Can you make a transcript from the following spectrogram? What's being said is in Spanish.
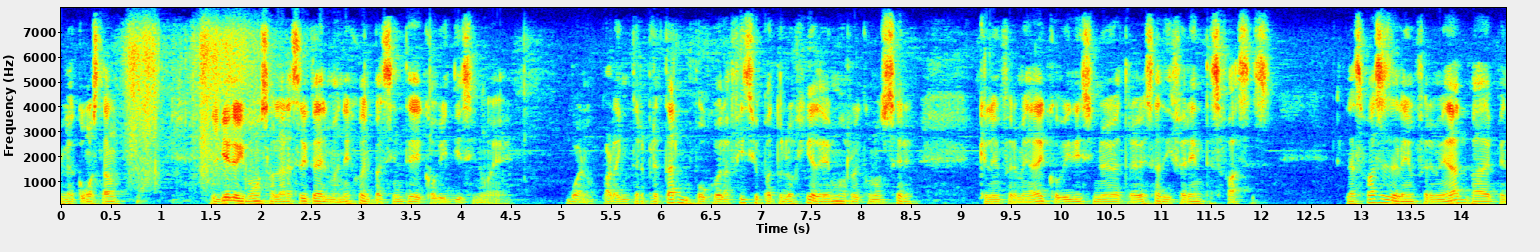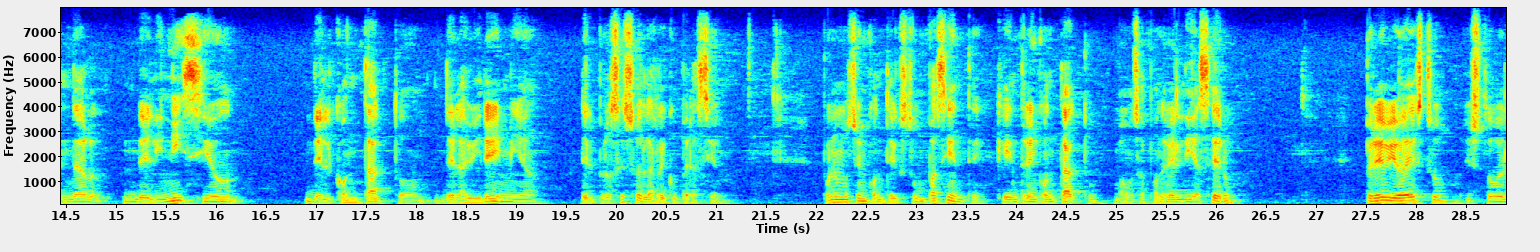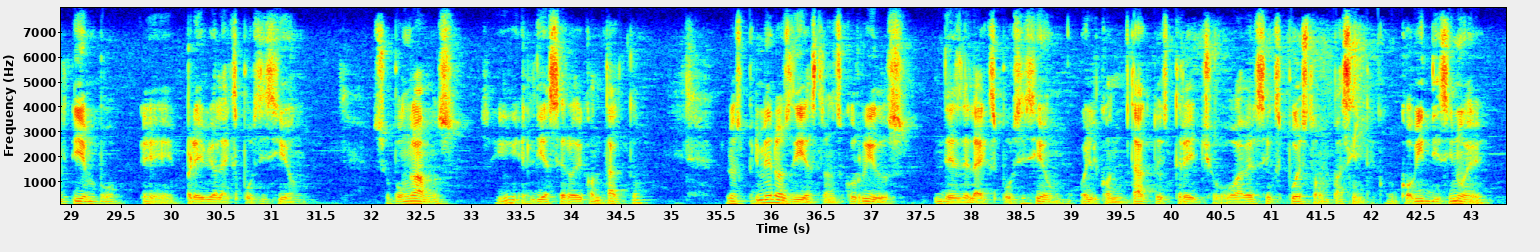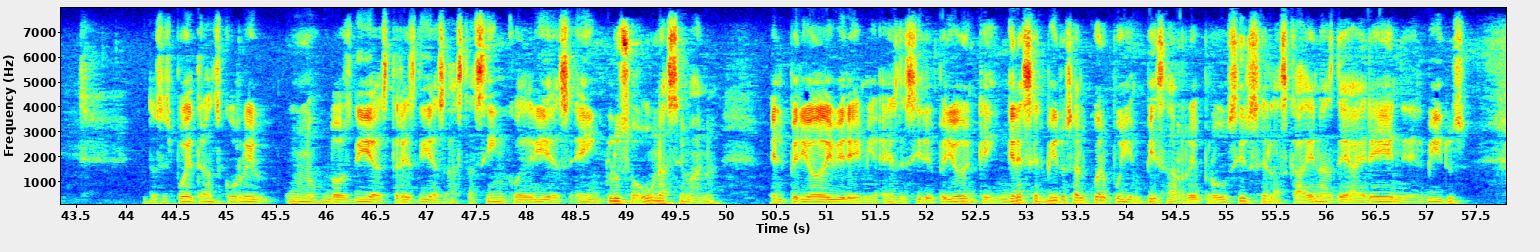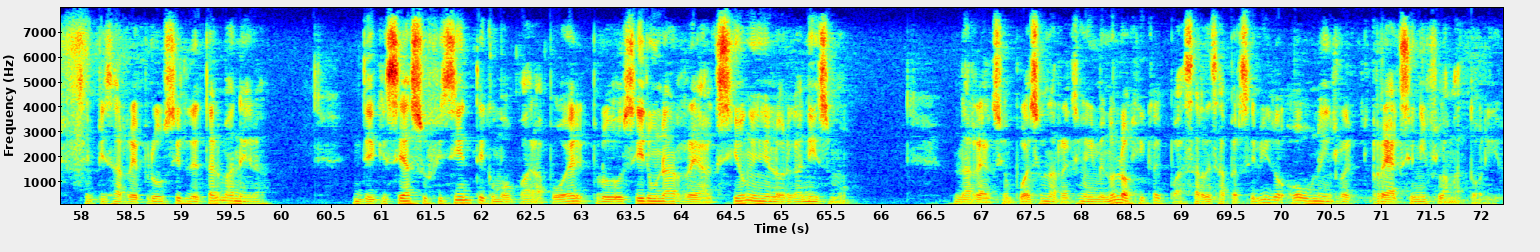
Hola, ¿cómo están? El día de hoy vamos a hablar acerca del manejo del paciente de COVID-19. Bueno, para interpretar un poco la fisiopatología debemos reconocer que la enfermedad de COVID-19 atraviesa diferentes fases. Las fases de la enfermedad va a depender del inicio, del contacto, de la viremia, del proceso de la recuperación. Ponemos en contexto un paciente que entra en contacto, vamos a poner el día cero, Previo a esto es todo el tiempo eh, previo a la exposición. Supongamos el día cero de contacto, los primeros días transcurridos desde la exposición o el contacto estrecho o haberse expuesto a un paciente con COVID-19, entonces puede transcurrir uno, dos días, tres días, hasta cinco días e incluso una semana el periodo de viremia, es decir, el periodo en que ingresa el virus al cuerpo y empieza a reproducirse las cadenas de ARN del virus, se empieza a reproducir de tal manera de que sea suficiente como para poder producir una reacción en el organismo. Una reacción puede ser una reacción inmunológica y puede ser desapercibido o una reacción inflamatoria.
